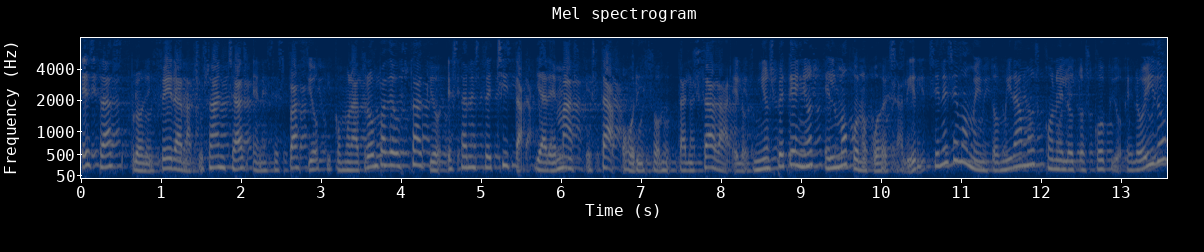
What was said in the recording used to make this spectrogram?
Estas proliferan a sus anchas en ese espacio y como la trompa de Eustaquio es tan estrechita y además está horizontalizada en los niños pequeños, el moco no puede salir. Si en ese momento miramos con el otoscopio el oído,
